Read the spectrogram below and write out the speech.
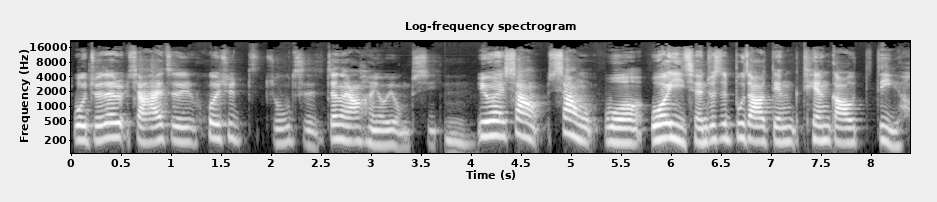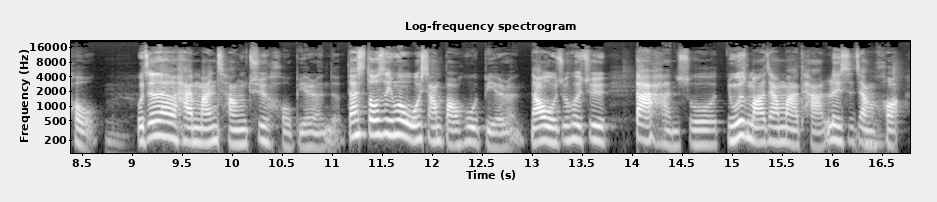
我觉得小孩子会去阻止，真的要很有勇气。嗯，因为像像我，我以前就是不知道天天高地厚，嗯，我真的还蛮常去吼别人的，但是都是因为我想保护别人，然后我就会去大喊说：“你为什么要这样骂他？”类似这样的话。嗯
